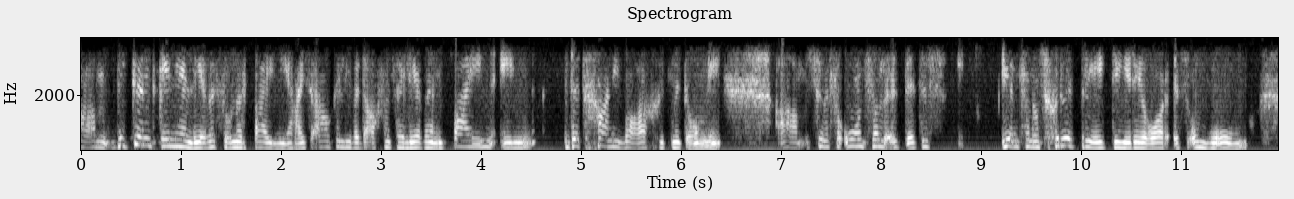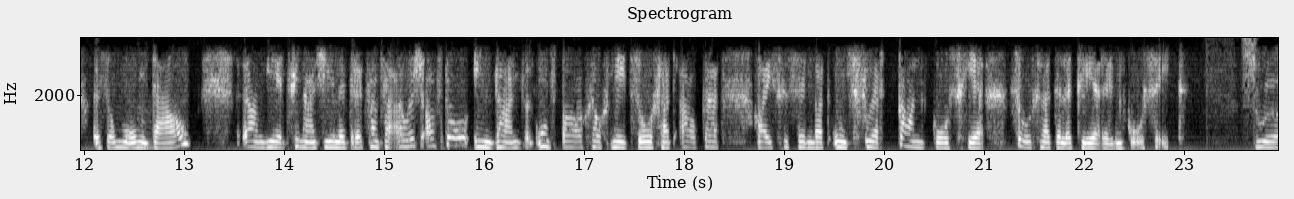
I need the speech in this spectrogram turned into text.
um die kind ken nie 'n lewe sonder pyn nie. Hy's elke liewe dag van sy lewe in pyn en dit gaan nie baie goed met hom nie. Um so vir ons wil dit is een van ons groot projekte hierdie jaar is om hom is om hom te help dan die finansiële druk van sy ouers afdal en dan wil ons baie graag net sorg dat elke huisgesin wat ons voor kan kos gee sorg dat hulle klere en kos het. So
